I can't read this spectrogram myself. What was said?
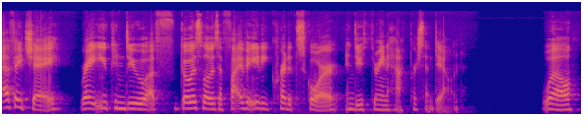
FHA right? You can do a go as low as a 580 credit score and do three and a half percent down. Well,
